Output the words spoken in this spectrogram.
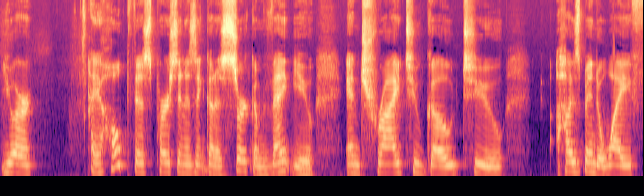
your I hope this person isn't going to circumvent you and try to go to husband, a wife,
